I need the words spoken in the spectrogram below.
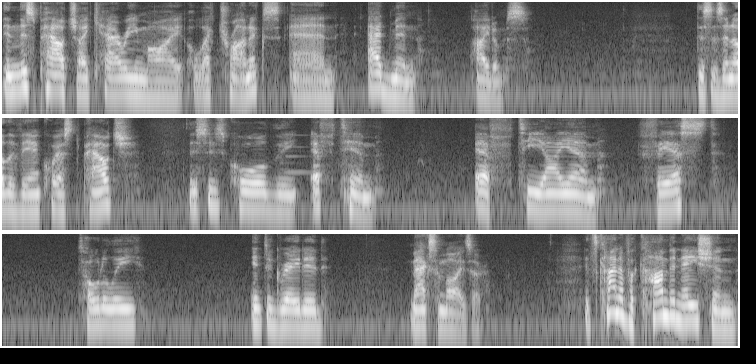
In this pouch I carry my electronics and admin items. This is another VanQuest pouch. This is called the FTIM. F-T-I-M. Fast, totally integrated maximizer. It's kind of a combination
